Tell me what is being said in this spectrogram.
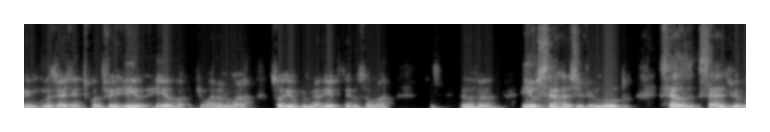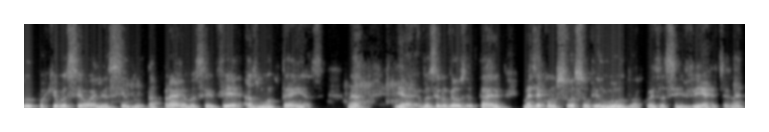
Inclusive a gente, quando fez Rio, Rio que mora no mar, sou Rio, o primeiro Rio que tem no São Mar, Rio Serras de Veludo, Serras de Veludo, porque você olha assim do, da praia, você vê as montanhas, né? E você não vê os detalhes, mas é como se fosse um veludo, uma coisa assim verde, né?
